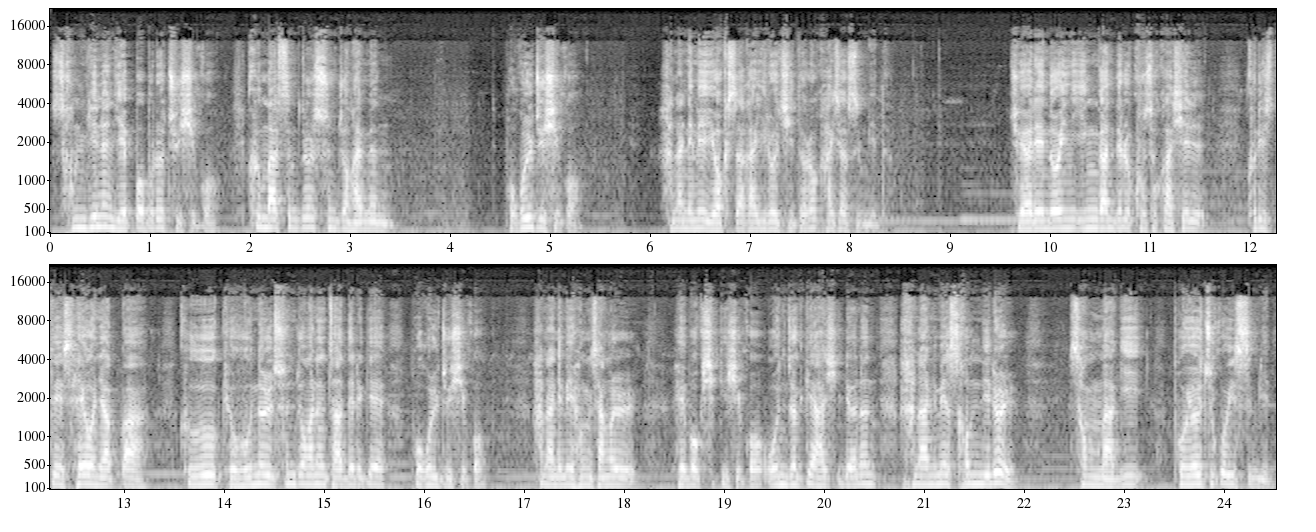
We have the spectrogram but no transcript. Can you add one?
섬기는 예법으로 주시고 그 말씀들을 순종하면 복을 주시고 하나님의 역사가 이루어지도록 하셨습니다. 죄 아래 놓인 인간들을 구속하실 그리스도의 새 언약과 그 교훈을 순종하는 자들에게 복을 주시고 하나님의 형상을 회복시키시고 온전케 하시려는 하나님의 섭리를 성막이 보여주고 있습니다.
